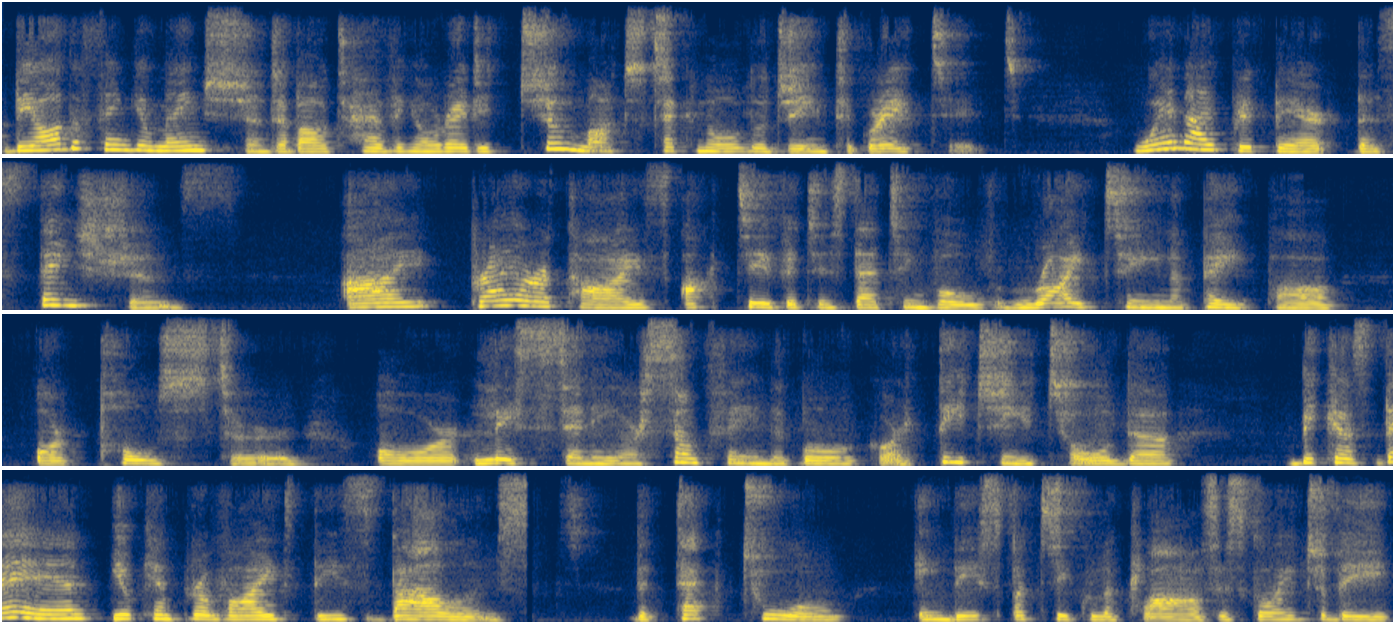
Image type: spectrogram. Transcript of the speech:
The other thing you mentioned about having already too much technology integrated. When I prepare the stations, I prioritize activities that involve writing a paper or poster or listening or something in the book or teaching each other because then you can provide this balance. The tech tool in this particular class is going to be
